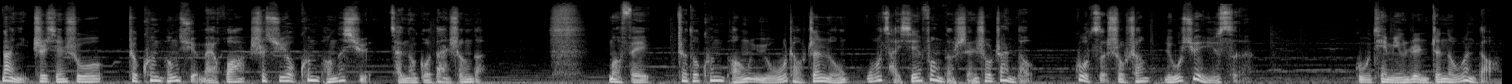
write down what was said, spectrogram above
那你之前说这鲲鹏血脉花是需要鲲鹏的血才能够诞生的，莫非？这头鲲鹏与五爪真龙、五彩仙凤等神兽战斗，故此受伤流血于此。古天明认真的问道：“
